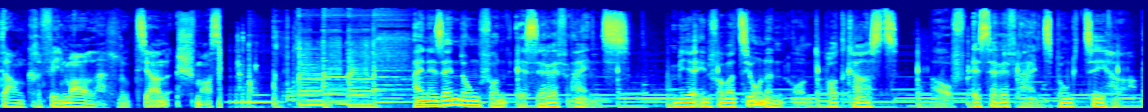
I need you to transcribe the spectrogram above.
Danke vielmals, Lucian Schmass. Eine Sendung von SRF1. Mehr Informationen und Podcasts auf srf1.ch.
